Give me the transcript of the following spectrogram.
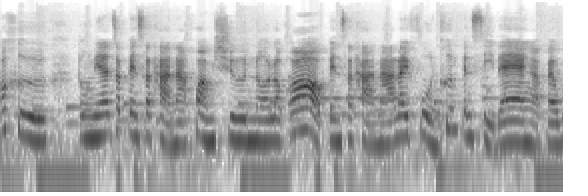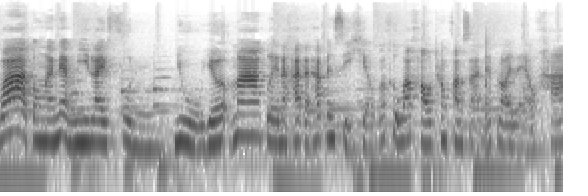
ก็คือตรงนี้จะเป็นสถานะความชื้นเนอะแล้วก็เป็นสถานะไรฝุ่นขึ้นเป็นสีแดงอะ่ะแปลว่าตรงนั้นเนี่ยมีไรฝุ่นอยู่เยอะมากเลยนะคะ แต่ถ้าเป็นสีเขียวก็คือว่าเขาทำความสะอาดเรียบร้อยแล้วค่ะ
